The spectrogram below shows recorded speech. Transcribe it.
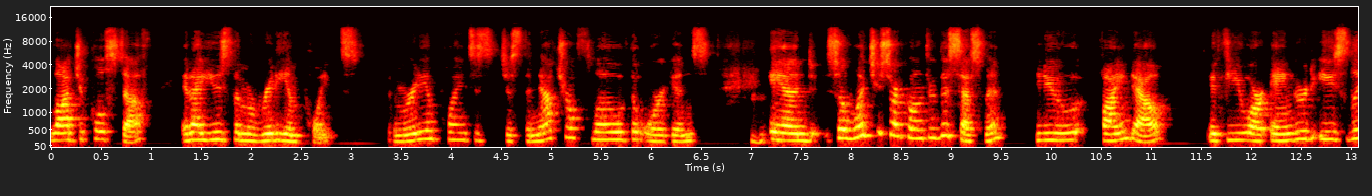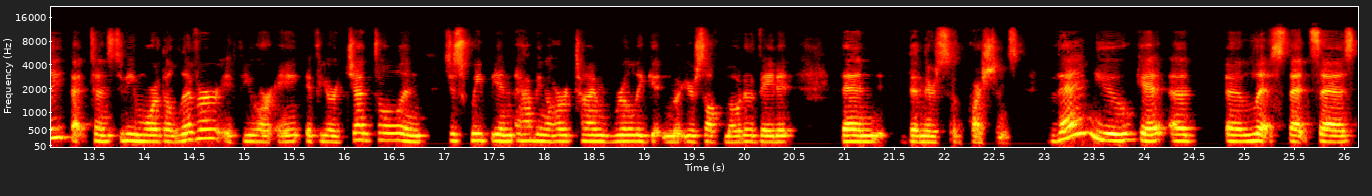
logical stuff and i use the meridian points the meridian points is just the natural flow of the organs. Mm-hmm. and so once you start going through the assessment you find out if you are angered easily, that tends to be more the liver. If you are if you're gentle and just weepy and having a hard time really getting yourself motivated, then then there's some questions. Then you get a, a list that says,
